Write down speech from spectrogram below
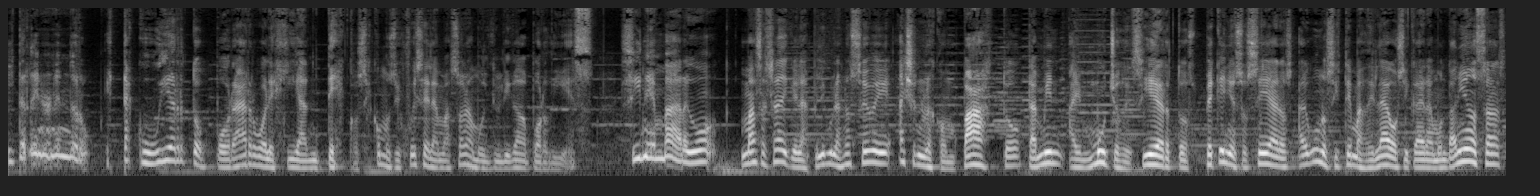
El, terreno en Endor está cubierto por árboles gigantescos, es como si fuese el Amazonas multiplicado por 10. Sin embargo, más allá de que en las películas no se ve, hay llanuras con pasto, también hay muchos desiertos, pequeños océanos, algunos sistemas de lagos y cadenas montañosas.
